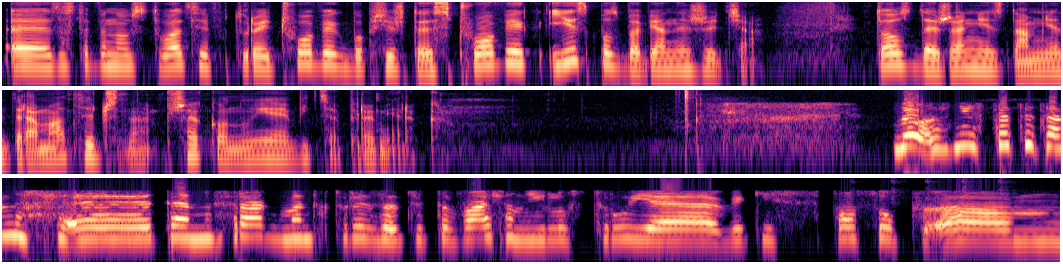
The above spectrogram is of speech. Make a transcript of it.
e, zostawioną sytuację, w której człowiek, bo przecież to jest człowiek, jest pozbawiany życia. To zderzenie jest dla mnie dramatyczne, przekonuje wicepremierka. No niestety ten, e, ten fragment, który zacytowałaś, on ilustruje w jakiś sposób um,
